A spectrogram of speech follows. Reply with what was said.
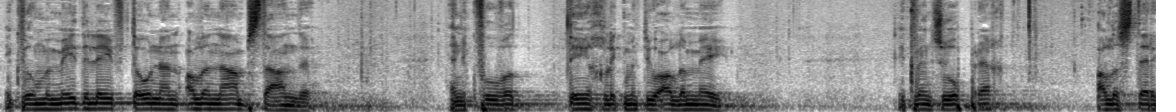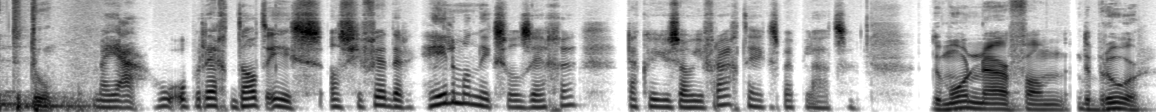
Ik wil mijn medeleven tonen aan alle nabestaanden. En ik voel wel degelijk met u allen mee. Ik wens u oprecht alle sterkte toe. Maar ja, hoe oprecht dat is, als je verder helemaal niks wil zeggen, daar kun je zo je vraagtekens bij plaatsen. De moordenaar van de broer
